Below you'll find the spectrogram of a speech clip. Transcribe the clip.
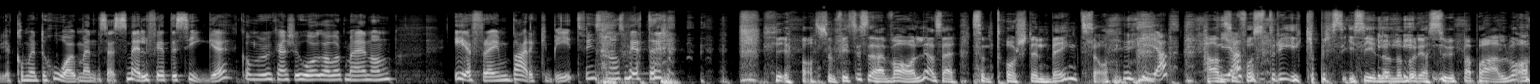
jag kommer inte ihåg, men så här, Smällfete Sigge kommer du kanske ihåg, har varit med i någon. Efraim Barkbit finns det någon som heter. Ja, så finns det så här vanliga, så här, som Torsten Bengtsson. Japp. Han som Japp. får stryk precis innan de börjar supa på allvar.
